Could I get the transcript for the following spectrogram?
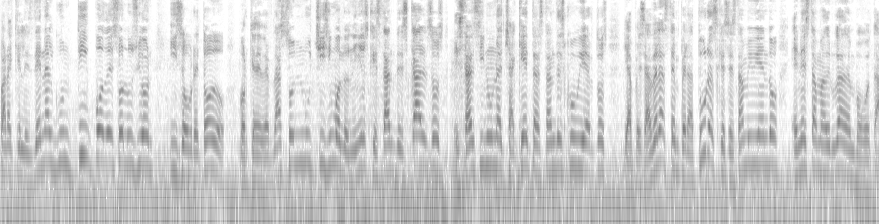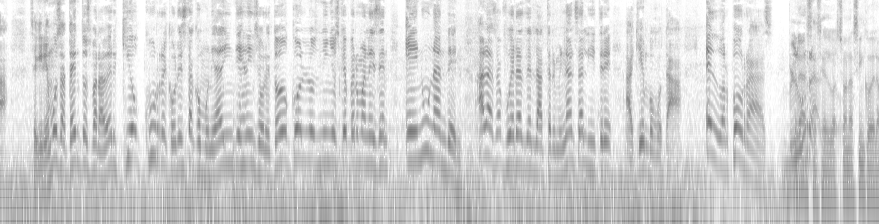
para que les den algún tipo de solución y sobre todo porque de verdad son muchísimos los niños que están descalzos, están sin una chaqueta, están descubiertos y a pesar de las temperaturas que se están viviendo en esta madrugada en Bogotá. Seguiremos atentos para ver qué ocurre con esta comunidad indígena y sobre todo con los niños que permanecen en un andén a las afueras de la terminal Terminal Salitre, aquí en Bogotá. Eduard Porras, Blue Gracias, Eduard. Son las 5 de la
